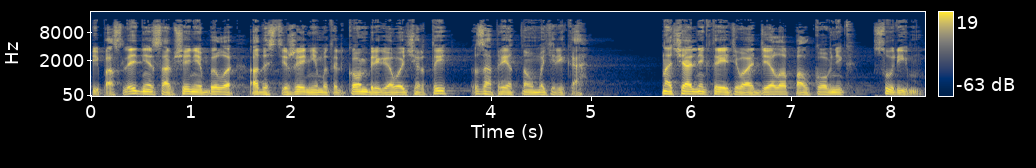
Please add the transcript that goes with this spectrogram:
и последнее сообщение было о достижении мотыльком береговой черты запретного материка начальник третьего отдела, полковник Сурим.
